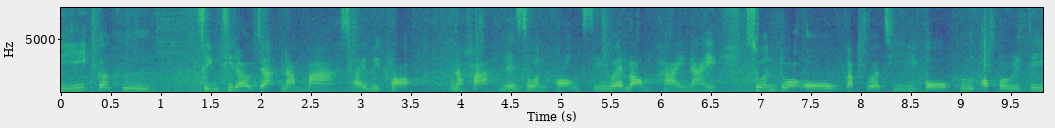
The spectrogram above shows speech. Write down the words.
นี้ก็คือสิ่งที่เราจะนำมาใช้วิเคราะห์ นะคะ ในส่วนของสิ่งแวดล้อมภายใน ส่วนตัว O กับตัว T O คือ opportunity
